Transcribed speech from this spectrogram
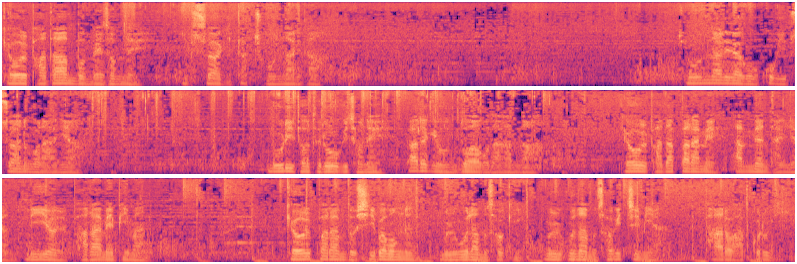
겨울 바다 한번 매섭네. 입수하기 딱 좋은 날이다. 좋은 날이라고 꼭 입수하는 건 아니야. 물이 더 들어오기 전에 빠르게 운동하고 나간다. 겨울 바닷바람에 안면 단련, real 바람의 비만. 겨울바람도 씹어먹는 물구나무 서기, 물구나무 서기쯤이야. 바로 앞구르기.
